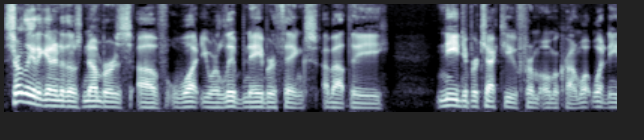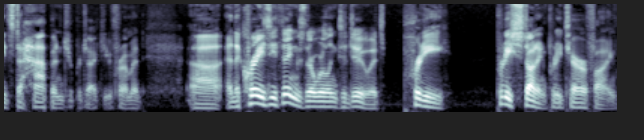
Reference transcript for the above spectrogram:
Certainly going to get into those numbers of what your lib neighbor thinks about the need to protect you from Omicron. What what needs to happen to protect you from it uh, and the crazy things they're willing to do. It's pretty, pretty stunning, pretty terrifying.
